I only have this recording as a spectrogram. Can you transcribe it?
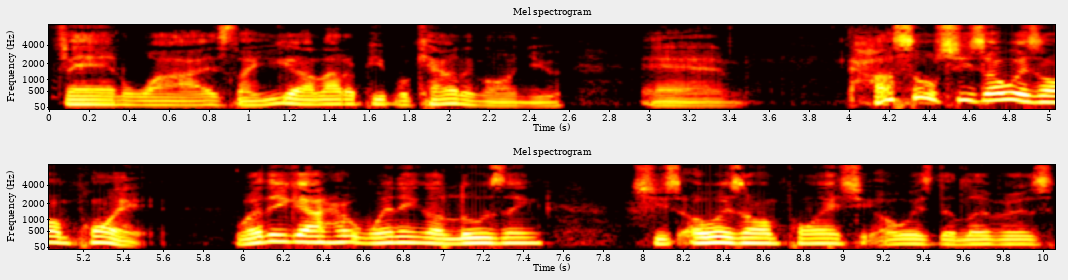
fan wise. Like you got a lot of people counting on you. And Hustle, she's always on point. Whether you got her winning or losing, she's always on point. She always delivers.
